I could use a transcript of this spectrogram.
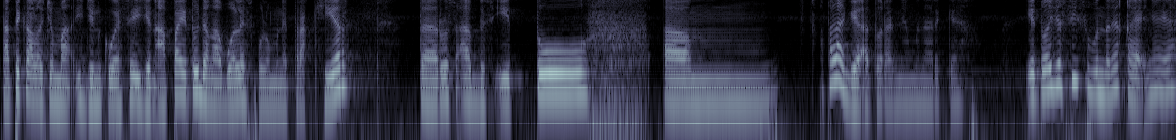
Tapi kalau cuma izin ke WC izin apa itu udah nggak boleh 10 menit terakhir. Terus abis itu um, apalagi ya aturan yang menarik ya? Itu aja sih sebenarnya kayaknya ya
